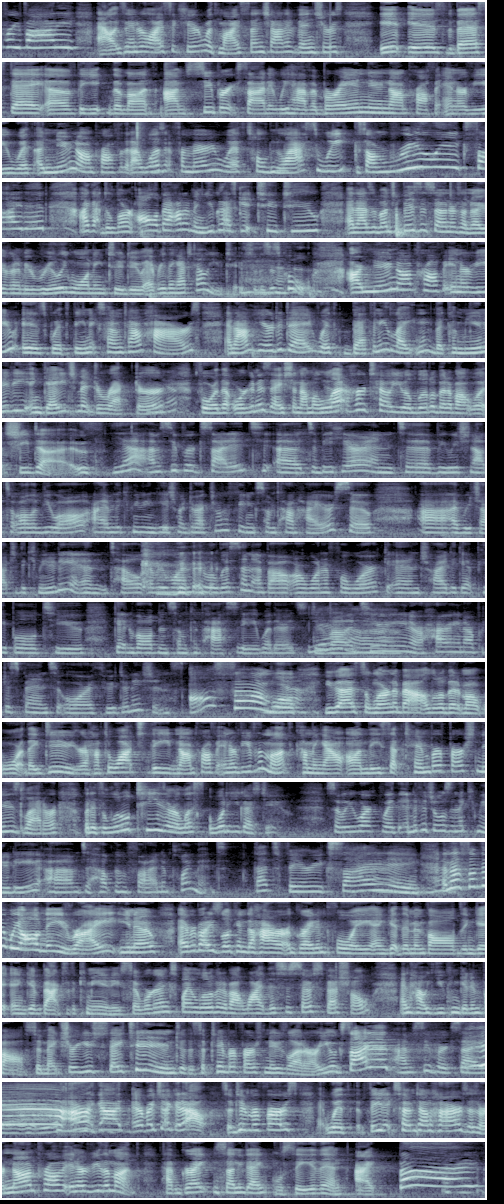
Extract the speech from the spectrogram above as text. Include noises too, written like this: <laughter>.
everybody. Alexandra Lysik here with My Sunshine Adventures. It is the best day of the, the month. I'm super excited. We have a brand new nonprofit interview with a new nonprofit that I wasn't familiar with till last week. So I'm really excited. I got to learn all about them and you guys get to too. And as a bunch of business owners, I know you're going to be really wanting to do everything I tell you to. So this is <laughs> cool. Our new nonprofit interview is with Phoenix Hometown Hires. And I'm here today with Bethany Layton, the Community Engagement Director Yep. for the organization. I'm going to let her tell you a little bit about what she does. Yeah, I'm super excited to, uh, to be here and to be reaching out to all of you all. I am the Community Engagement Director for Phoenix Hometown Hire, So uh, I reach out to the community and tell everyone who will <laughs> listen about our wonderful work and try to get people to get involved in some capacity, whether it's through Yeah. volunteering or hiring our participants or through donations. Awesome. Well, Yeah. you guys to learn about a little bit about what they do, you're going to have to watch the nonprofit interview of the month coming out on the September 1st newsletter. But it's a little teaser. Let's, what do you guys do? So we work with individuals in the community um, to help them find employment. That's very exciting. And that's something we all need, right? You know, everybody's looking to hire a great employee and get them involved and get and give back to the community. So we're going to explain a little bit about why this is so special and how you can get involved. So make sure you stay tuned to the September 1st newsletter. Are you excited? I'm super excited. Yeah. All right, everybody check it out. September 1st with Phoenix Hometown Hires as our nonprofit interview of the month. Have a great and sunny day. We'll see you then. All right, bye.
